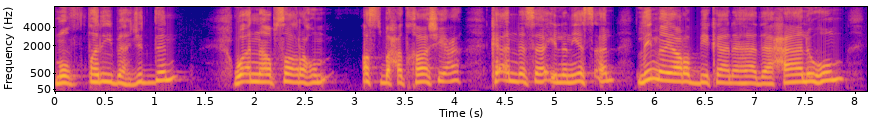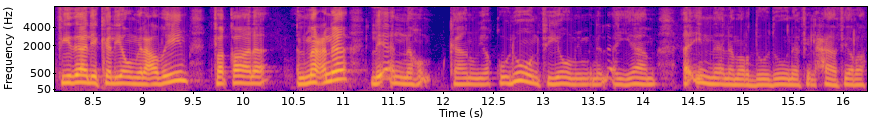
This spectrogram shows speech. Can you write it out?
مضطربة جدا وأن أبصارهم أصبحت خاشعة كأن سائلا يسأل لما يا رب كان هذا حالهم في ذلك اليوم العظيم؟ فقال المعنى لأنهم كانوا يقولون في يوم من الأيام أئنا لمردودون في الحافرة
